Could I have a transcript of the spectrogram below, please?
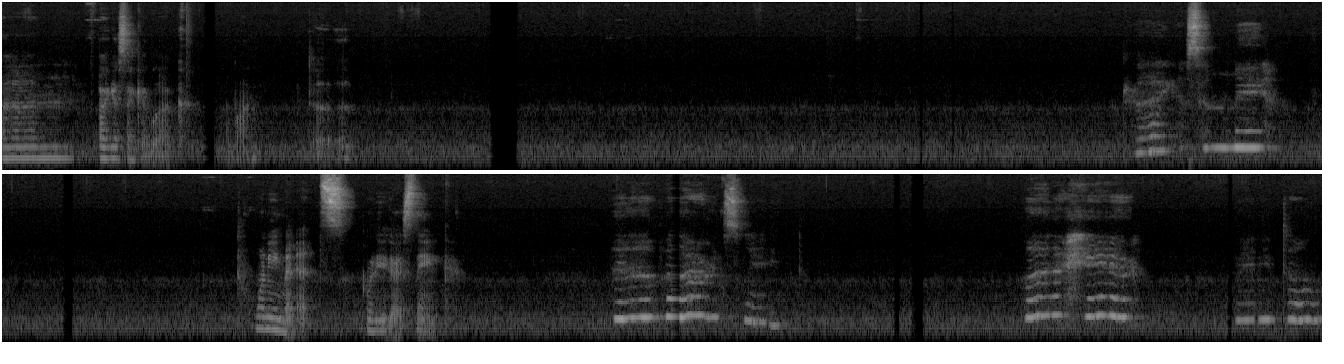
Um, I guess I could look. Hold on. Duh. Me. 20 minutes. What do you guys think? Never what I hear when you don't.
